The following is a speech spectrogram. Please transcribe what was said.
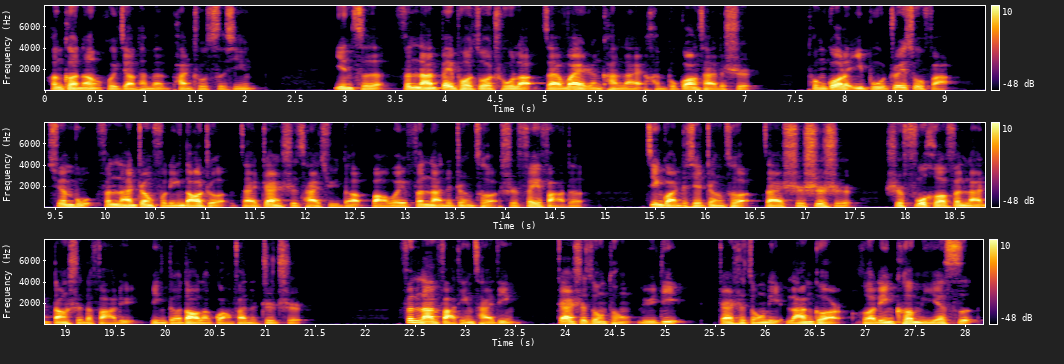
很可能会将他们判处死刑。因此，芬兰被迫做出了在外人看来很不光彩的事，通过了一部追诉法，宣布芬兰政府领导者在战时采取的保卫芬兰的政策是非法的，尽管这些政策在实施时是符合芬兰当时的法律，并得到了广泛的支持。芬兰法庭裁定，战时总统吕蒂、战时总理兰格尔和林科米耶斯，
